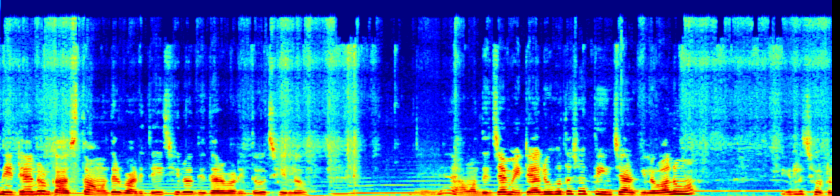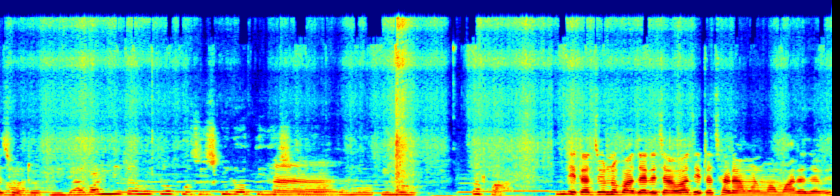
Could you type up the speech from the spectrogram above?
মেটি আলুর গাছ তো আমাদের বাড়িতেই ছিল দিদার বাড়িতেও ছিল। আমাদের যা মেটে আলু হতো সব তিন চার কিলো বলো মা। এগুলো ছোট ছোট। দিদার বাড়ি যেটা হতো পঁচিশ কিলো তিরিশ কিলো হ্যাঁ। পনেরো কিলো যেটার জন্য বাজারে যাওয়া যেটা ছাড়া আমার মা মারা যাবে।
